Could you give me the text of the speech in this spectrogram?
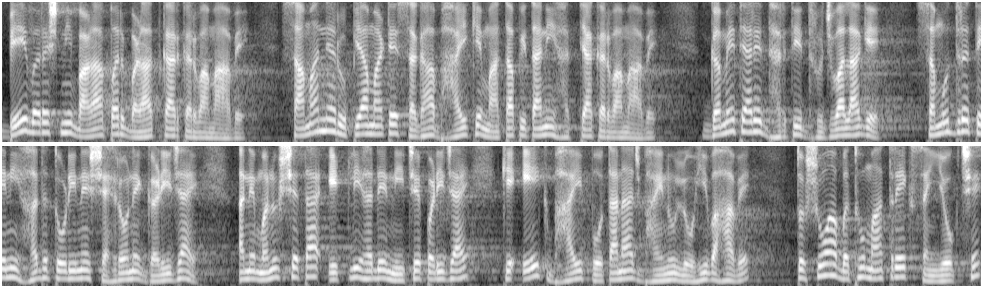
બે વર્ષની બાળા પર બળાત્કાર કરવામાં આવે. સામાન્ય રૂપિયા માટે સગા ભાઈ કે માતા પિતાની હત્યા કરવામાં આવે. ગમે ત્યારે ધરતી ધ્રુજવા લાગે, સમુદ્ર તેની હદ તોડીને શહેરોને ગળી જાય અને મનુષ્યતા એટલી હદે નીચે પડી જાય કે એક ભાઈ પોતાના જ ભાઈનું લોહી વહાવે, તો શું આ બધું માત્ર એક સંયોગ છે?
